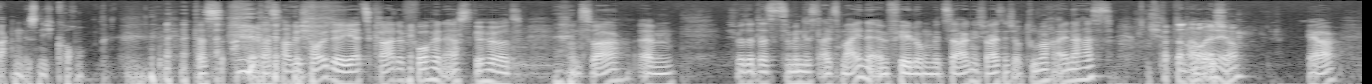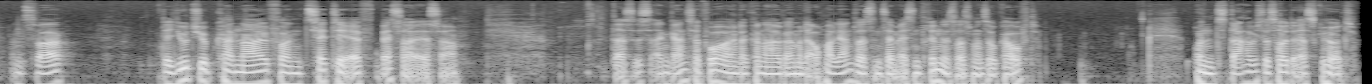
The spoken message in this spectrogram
Backen ist nicht Kochen. Das, das habe ich heute jetzt gerade vorhin erst gehört. Und zwar, ähm, ich würde das zumindest als meine Empfehlung mit sagen. Ich weiß nicht, ob du noch eine hast. Ich habe dann auch noch eine, ich- ja. Ja, und zwar der YouTube-Kanal von ZDF Besseresser. Das ist ein ganz hervorragender Kanal, weil man da auch mal lernt, was in seinem Essen drin ist, was man so kauft. Und da habe ich das heute erst gehört,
